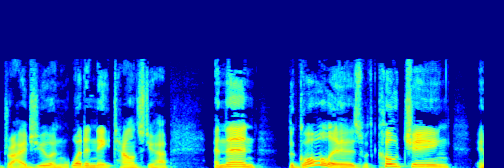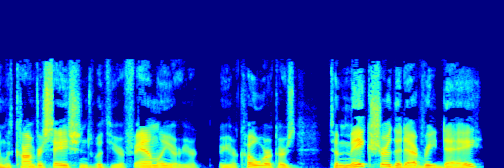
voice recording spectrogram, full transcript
drives you and what innate talents do you have. And then the goal is with coaching and with conversations with your family or your or your coworkers to make sure that every day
